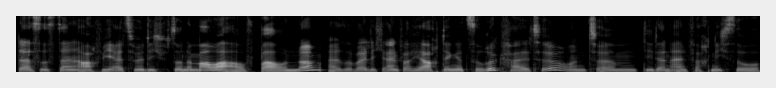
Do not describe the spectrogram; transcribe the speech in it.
das ist dann auch wie, als würde ich so eine Mauer aufbauen, ne? Also weil ich einfach ja auch Dinge zurückhalte und ähm, die dann einfach nicht so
